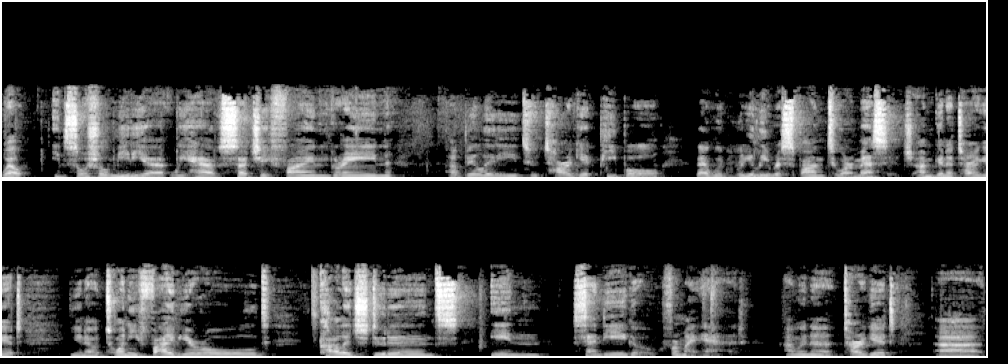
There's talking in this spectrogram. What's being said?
Well, in social media, we have such a fine-grained ability to target people that would really respond to our message. I'm going to target, you know, 25-year-old college students in San Diego for my ad. I'm going to target uh,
